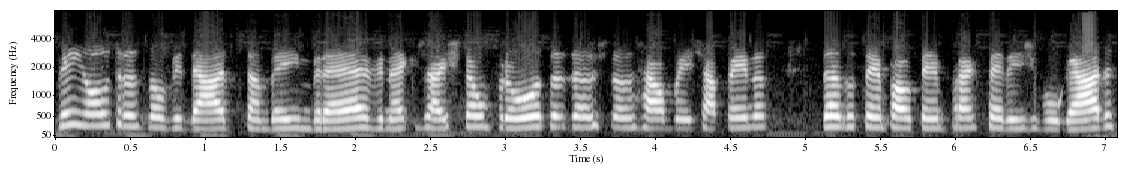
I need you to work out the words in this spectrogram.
vem outras novidades também em breve, né, que já estão prontas, eu estou realmente apenas dando tempo ao tempo para serem divulgadas,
